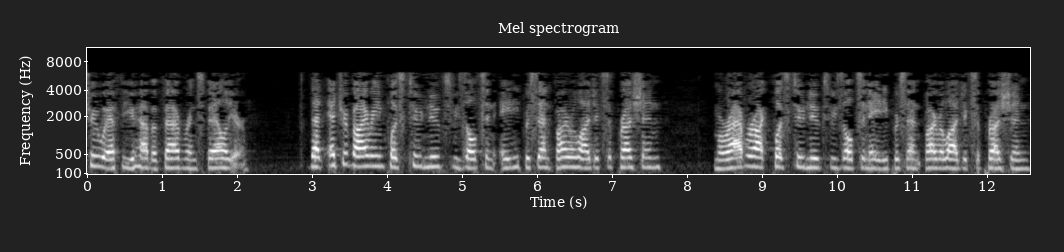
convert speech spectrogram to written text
true after you have a efavirenz failure? That etravirine plus two nukes results in 80% virologic suppression. Maraviroc plus two nukes results in 80% virologic suppression.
